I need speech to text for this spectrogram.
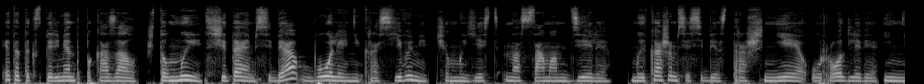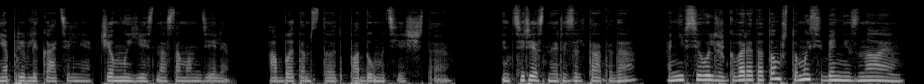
Этот эксперимент показал, что мы считаем себя более некрасивыми, чем мы есть на самом деле. Мы кажемся себе страшнее, уродливее и непривлекательнее, чем мы есть на самом деле. Об этом стоит подумать, я считаю. Интересные результаты, да? Они всего лишь говорят о том, что мы себя не знаем,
